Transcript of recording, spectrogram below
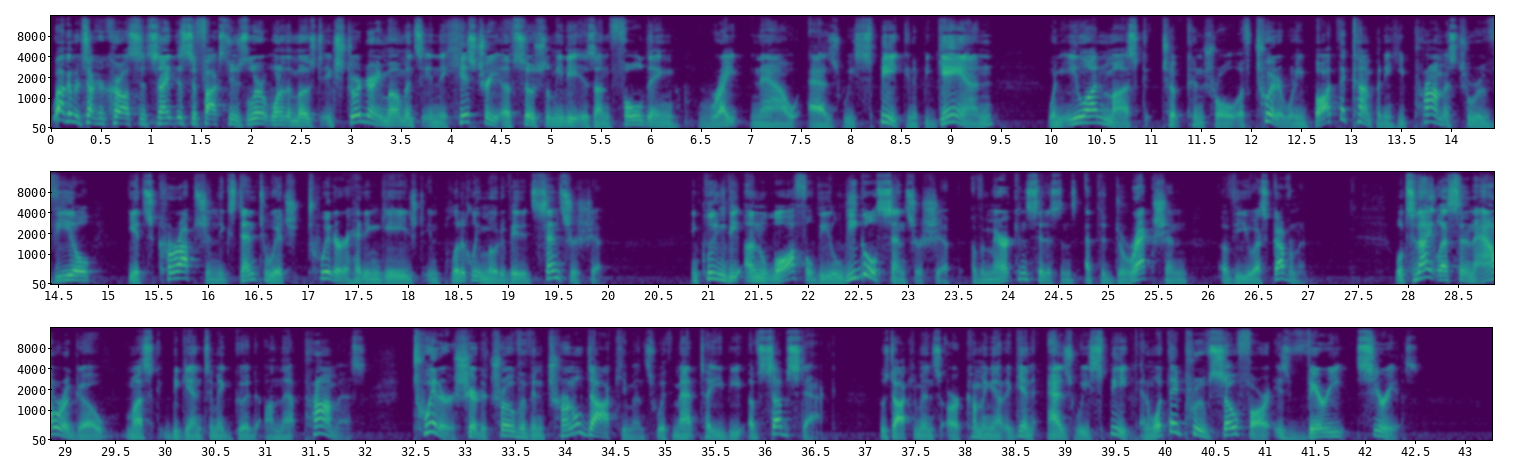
Welcome to Tucker Carlson tonight. This is a Fox News alert. One of the most extraordinary moments in the history of social media is unfolding right now as we speak. And it began when Elon Musk took control of Twitter. When he bought the company, he promised to reveal its corruption, the extent to which Twitter had engaged in politically motivated censorship, including the unlawful, the illegal censorship of American citizens at the direction of the U.S. government. Well, tonight, less than an hour ago, Musk began to make good on that promise. Twitter shared a trove of internal documents with Matt Taibbi of Substack. Those documents are coming out again as we speak. And what they prove so far is very serious.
